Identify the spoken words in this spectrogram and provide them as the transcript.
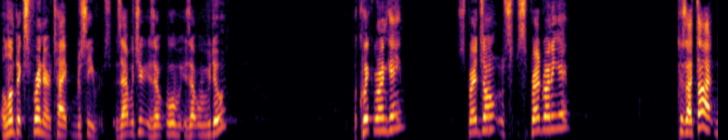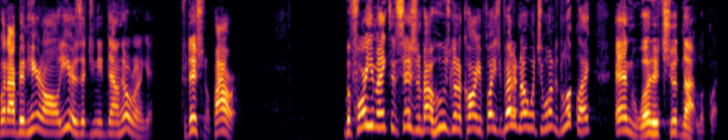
Olympic sprinter type receivers. Is that what you is that what, is that what we're doing? A quick run game, spread zone, spread running game. Because I thought what I've been hearing all year is that you need downhill running game, traditional power. Before you make the decision about who's going to call your plays, you better know what you want it to look like and what it should not look like.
